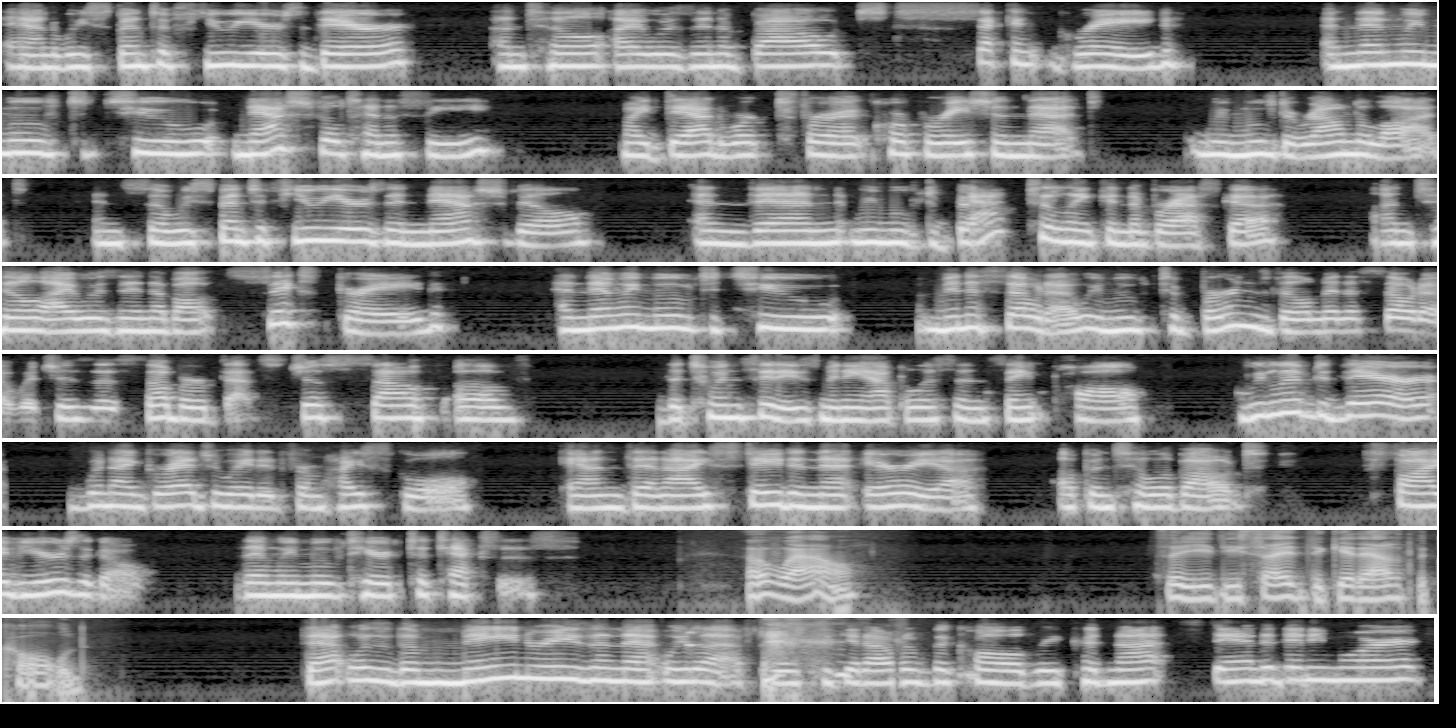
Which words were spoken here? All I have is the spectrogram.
and we spent a few years there until I was in about second grade. And then we moved to Nashville, Tennessee. My dad worked for a corporation that we moved around a lot. And so we spent a few years in Nashville and then we moved back to Lincoln, Nebraska until I was in about sixth grade. And then we moved to Minnesota. We moved to Burnsville, Minnesota, which is a suburb that's just south of the Twin Cities, Minneapolis and St. Paul. We lived there when I graduated from high school. And then I stayed in that area up until about five years ago. Then we moved here to Texas. Oh, wow. So you decided to get out of the cold. That was the main reason that we left was to get out of the cold. We could not stand it anymore.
